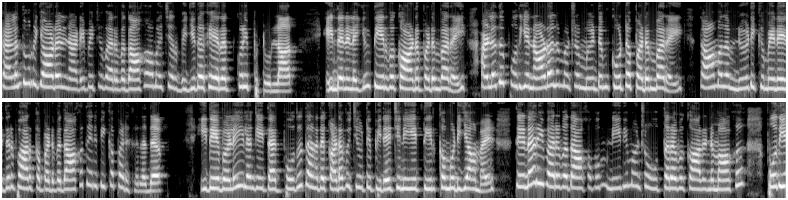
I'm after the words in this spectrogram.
கலந்துரையாடல் நடைபெற்று வருவதாக அமைச்சர் விஜிதகேரத் குறிப்பிட்டுள்ளார். இந்த நிலையில் தீர்வு காணப்படும் வரை அல்லது புதிய நாடாளுமன்றம் மீண்டும் கூட்டப்படும் வரை தாமதம் நீடிக்கும் என எதிர்பார்க்கப்படுவதாக தெரிவிக்கப்படுகிறது. இதேவேளை இலங்கை தற்போது தனது கடவுச்சீட்டு பிரச்சினையை தீர்க்க முடியாமல் திணறி வருவதாகவும் நீதிமன்ற உத்தரவு காரணமாக புதிய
